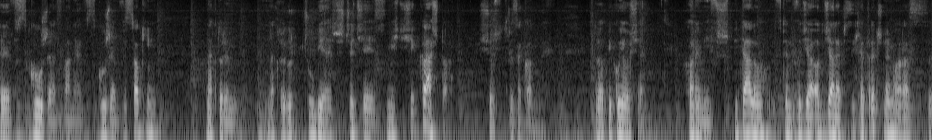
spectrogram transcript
e, wzgórze, zwane wzgórzem wysokim na, którym, na którego czubie, szczycie jest, mieści się klasztor sióstr zakonnych, które opiekują się chorymi w szpitalu, w tym oddziale psychiatrycznym oraz y,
